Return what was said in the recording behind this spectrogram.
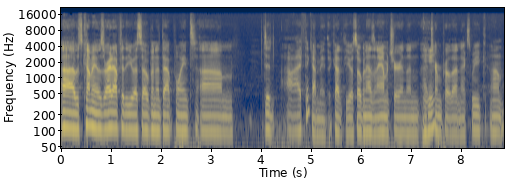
Uh, it was coming. It was right after the U.S. Open. At that point, um, did I think I made the cut at the U.S. Open as an amateur, and then I turned pro that next week. Um,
